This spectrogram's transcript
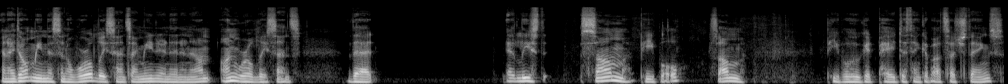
And I don't mean this in a worldly sense, I mean it in an un- unworldly sense that at least some people, some people who get paid to think about such things,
